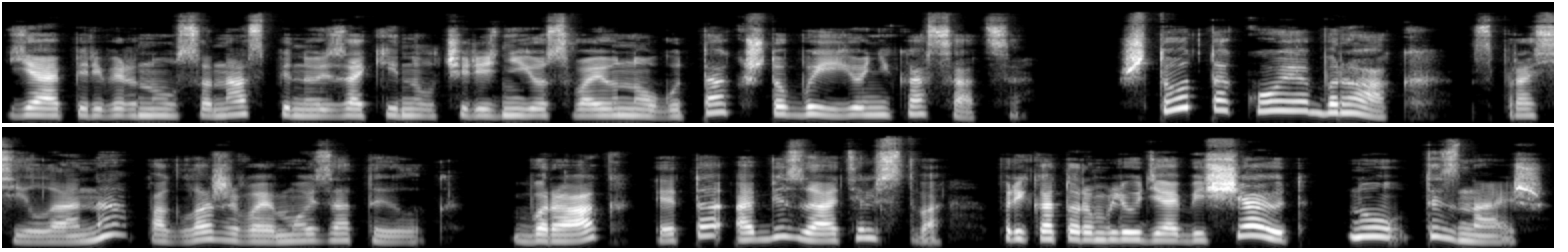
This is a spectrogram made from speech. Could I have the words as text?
Я перевернулся на спину и закинул через нее свою ногу так, чтобы ее не касаться. «Что такое брак?» — спросила она, поглаживая мой затылок. «Брак — это обязательство, при котором люди обещают, ну, ты знаешь,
